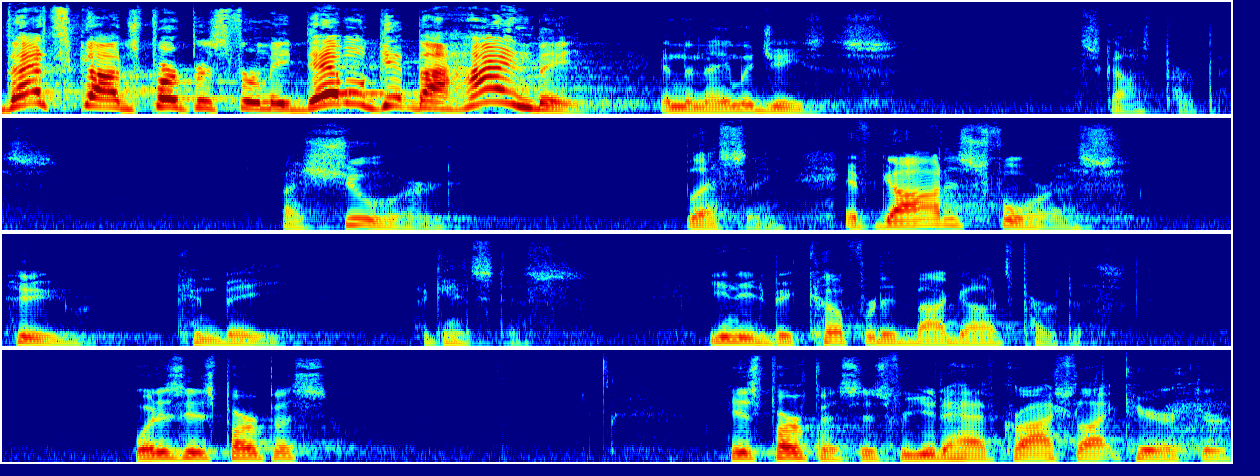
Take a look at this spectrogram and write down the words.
That's God's purpose for me. Devil, get behind me in the name of Jesus. That's God's purpose. Assured blessing. If God is for us, who can be against us? You need to be comforted by God's purpose. What is His purpose? His purpose is for you to have Christ like character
